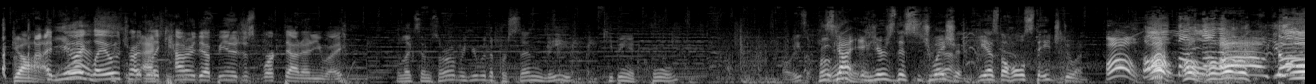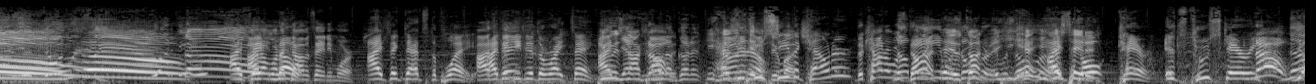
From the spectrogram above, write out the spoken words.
God. I feel Yes. like Leo tried to like Actually- counter the up and it just worked out anyway. Like Samsora over here with a percent lead, keeping it cool. Oh, he's a He's got. Here's this situation. He has the whole stage to him. Oh! Oh, Oh! oh, oh, oh you- Oh, no! I I think don't want no. to commentate anymore. I think that's the play. I I, think, he did the right thing. He was yeah, knocked no, out. I'm gonna- He no, hesitated Did you too see much. the counter? The counter was No, done. he Yeah, it was done. It was He- over. he I don't care. It's too scary. No. No. Bro, you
